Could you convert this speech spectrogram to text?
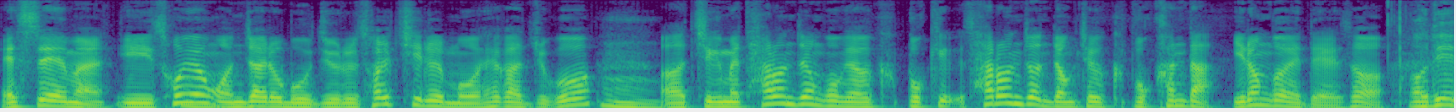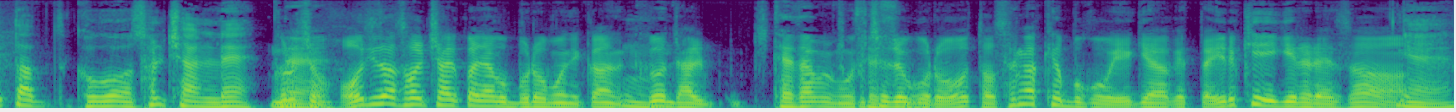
SMR 이 소형 원자료 모듈을 설치를 뭐 해가지고 음. 어, 지금의 탈원전 공약을 극복 탈원전 정책을 극복한다 이런 거에 대해서 어디에다 그거 설치할래? 그렇죠 네. 어디다 설치할 거냐고 물어보니까 음. 그건 잘 대답을 못 했습니다. 구체적으로 더 생각해보고 얘기하겠다 이렇게 얘기를 해서 예.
